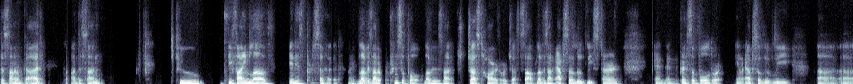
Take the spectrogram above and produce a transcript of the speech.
the Son of God, God the Son, to define love in his personhood right? Love is not a principle. Love is not just hard or just soft. Love is not absolutely stern and and principled or you know absolutely uh, uh,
